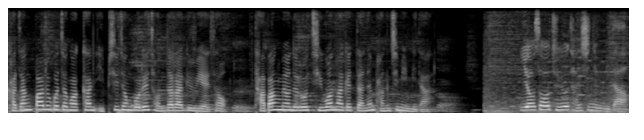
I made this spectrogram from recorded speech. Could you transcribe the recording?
가장 빠르고 정확한 입시 정보를 전달하기 위해서 다방면으로 지원하겠다는 방침입니다. 이어서 주요 단신입니다.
